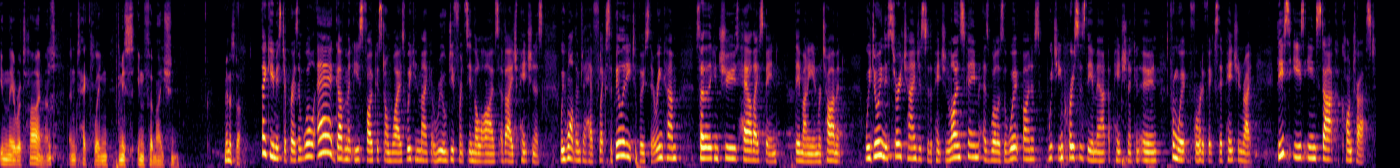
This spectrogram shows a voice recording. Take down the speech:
in their retirement and tackling misinformation? Minister. Thank you, Mr President. Well, our government is focused on ways we can make a real difference in the lives of aged pensioners. We want them to have flexibility to boost their income so that they can choose how they spend their money in retirement. We're doing this through changes to the pension loan scheme as well as the work bonus, which increases the amount a pensioner can earn from work before it affects their pension rate. This is in stark contrast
